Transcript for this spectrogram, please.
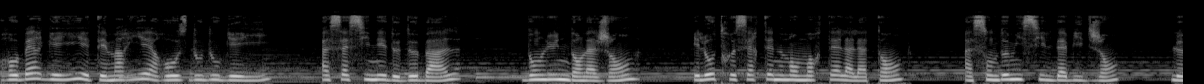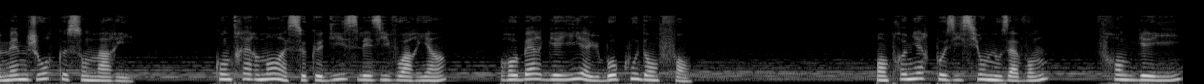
Robert Guéhi était marié à Rose Doudou Guéhi, assassinée de deux balles, dont l'une dans la jambe, et l'autre certainement mortelle à la tempe, à son domicile d'Abidjan, le même jour que son mari. Contrairement à ce que disent les Ivoiriens, Robert Guéhi a eu beaucoup d'enfants. En première position nous avons, Franck Guéhi,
